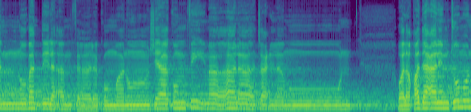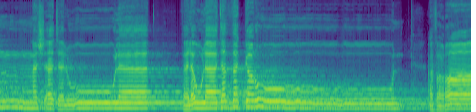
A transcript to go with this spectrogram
أن نبدل أمثالكم وننشئكم فيما لا تعلمون. ولقد علمتم النشأة الأولى فلولا تذكرون. أفرأيتم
